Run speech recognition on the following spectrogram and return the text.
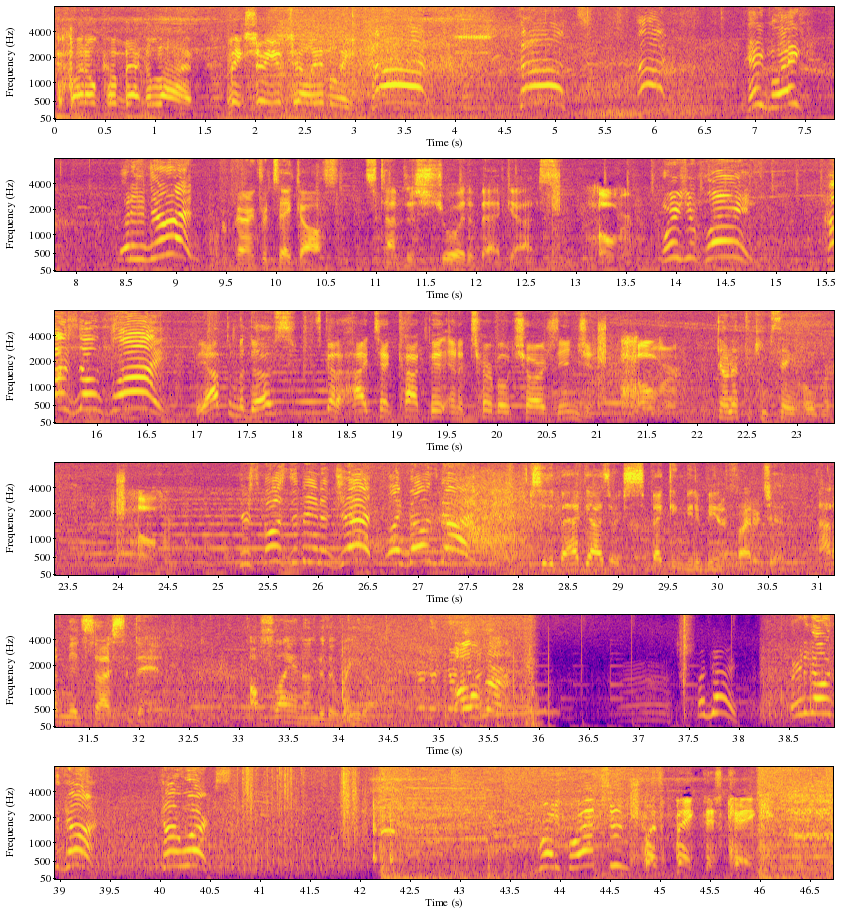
If I don't come back alive, make sure you tell Emily. Cut! Cut! Cut! Hey, Blake! What are you doing? Preparing for takeoff. It's time to destroy the bad guys. Over. Where's your plane? Cars don't fly! The Optima does. It's got a high-tech cockpit and a turbocharged engine. Over. Don't have to keep saying over. Over. You're supposed to be in a jet, like those guys! You see, the bad guys are expecting me to be in a fighter jet, not a mid-sized sedan. I'll fly in under the radar. Over. Okay, we're gonna go with the car. Car works. Ready for action? Let's bake this cake.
